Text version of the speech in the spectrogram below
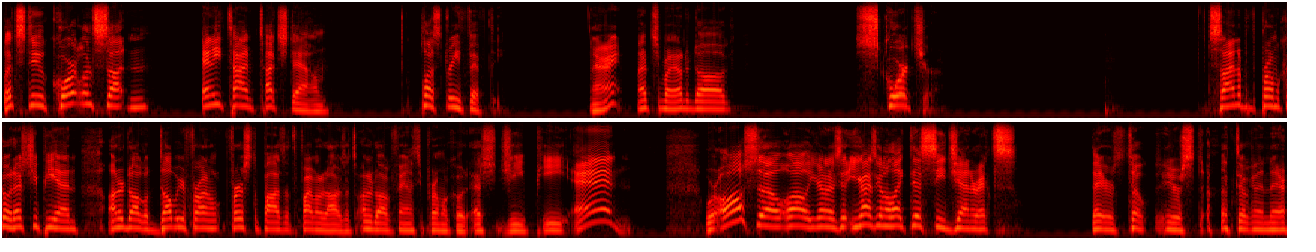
Let's do Courtland Sutton anytime touchdown plus three fifty. All right, that's my underdog. Scorcher. Sign up with the promo code SGPN. Underdog will double your first deposit to $500. That's Underdog Fantasy promo code SGPN. We're also, oh, you're gonna, you guys are gonna like this, C generates. There's to, you're token in there.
